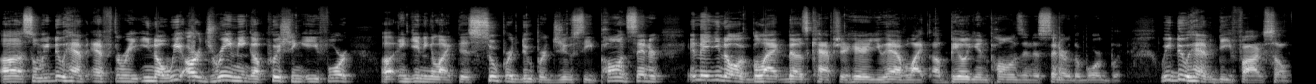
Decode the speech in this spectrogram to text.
Uh, so we do have F3. You know, we are dreaming of pushing E4 and getting like this super duper juicy pawn center. And then, you know, if black does capture here, you have like a billion pawns in the center of the board. But we do have D5. So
